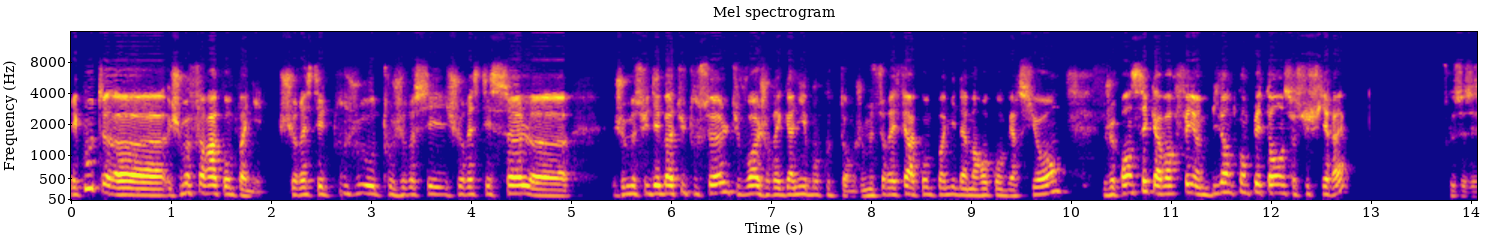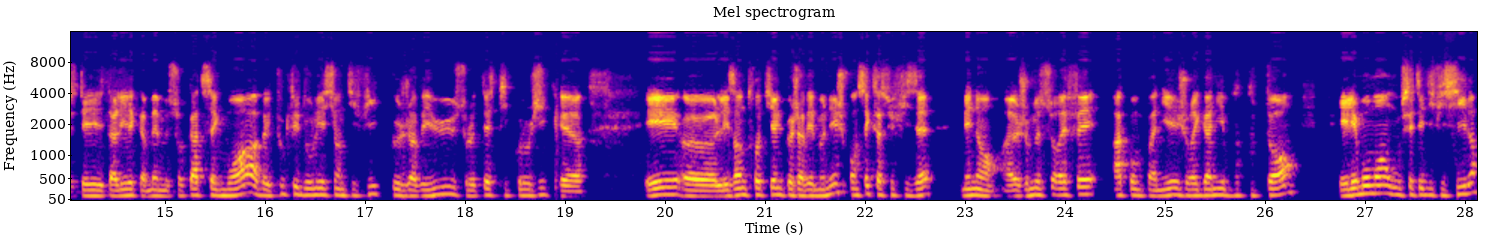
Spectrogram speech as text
Écoute, euh, je me ferai accompagner. Je suis resté toujours, toujours je suis resté seul. Euh, je me suis débattu tout seul. Tu vois, j'aurais gagné beaucoup de temps. Je me serais fait accompagner dans ma reconversion. Je pensais qu'avoir fait un bilan de compétences suffirait. Parce que c'était étalé quand même sur 4-5 mois avec toutes les données scientifiques que j'avais eues sur le test psychologique euh, et les entretiens que j'avais menés. Je pensais que ça suffisait. Mais non, je me serais fait accompagner. J'aurais gagné beaucoup de temps. Et les moments où c'était difficile,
